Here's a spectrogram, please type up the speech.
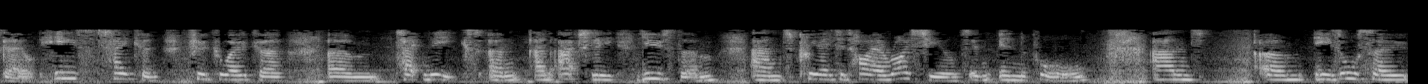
scale. He's taken Fukuoka um, techniques and and actually used them and created higher rice yields in in Nepal, and um, he's also,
